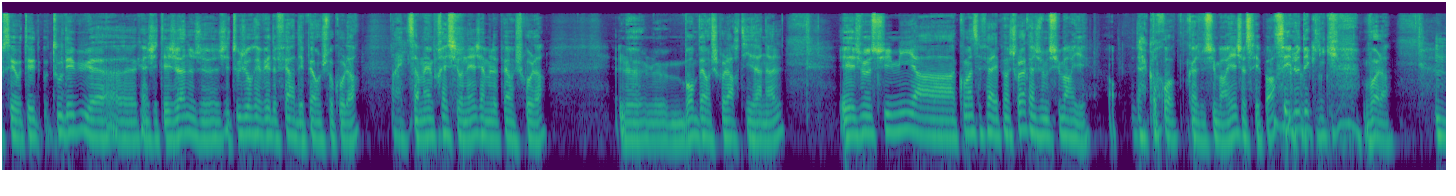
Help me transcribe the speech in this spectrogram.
c'est au, tout début, euh, quand j'étais jeune, je- j'ai toujours rêvé de faire des pains au chocolat. Ouais. Ça m'a impressionné, j'aime le pain au chocolat, le, le bon pain au chocolat artisanal. Et je me suis mis à commencer à faire les pains au chocolat quand je me suis marié. D'accord. Pourquoi Quand je me suis marié, je sais pas. C'est le déclic. Voilà. Hmm.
